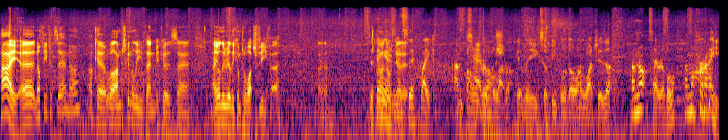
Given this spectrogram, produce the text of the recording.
hi, uh, no FIFA today? No? Okay, well I'm just gonna leave then because uh, I only really come to watch FIFA. Uh, The I thing don't is, get it's it. if like I'm Oh, terrible gosh. at Rocket League, so people don't want to watch it. That I'm not terrible. I'm alright.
